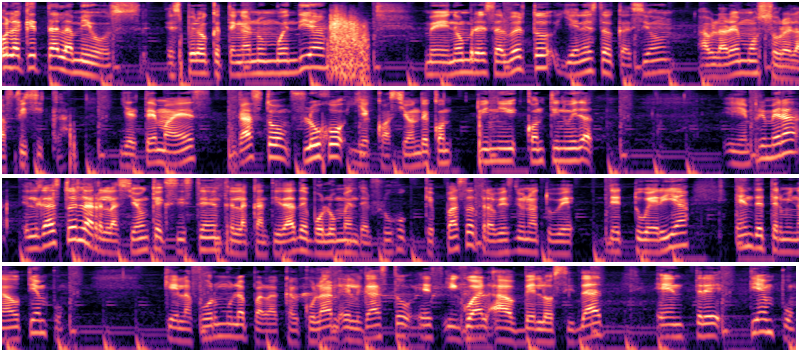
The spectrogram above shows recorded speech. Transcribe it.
Hola, ¿qué tal amigos? Espero que tengan un buen día. Mi nombre es Alberto y en esta ocasión hablaremos sobre la física. Y el tema es gasto, flujo y ecuación de continuidad. Y en primera, el gasto es la relación que existe entre la cantidad de volumen del flujo que pasa a través de una tubería en determinado tiempo que la fórmula para calcular el gasto es igual a velocidad entre tiempo.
